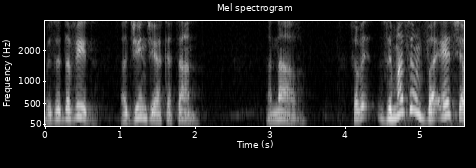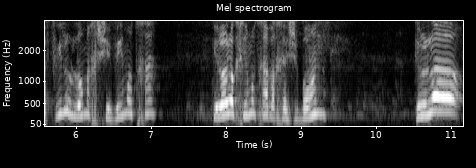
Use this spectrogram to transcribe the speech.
וזה דוד, הג'ינג'י הקטן, הנער. עכשיו, זה מה זה מבאס שאפילו לא מחשיבים אותך? כאילו לא לוקחים אותך בחשבון? כאילו לא...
